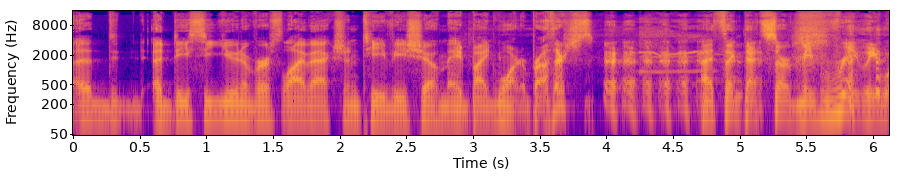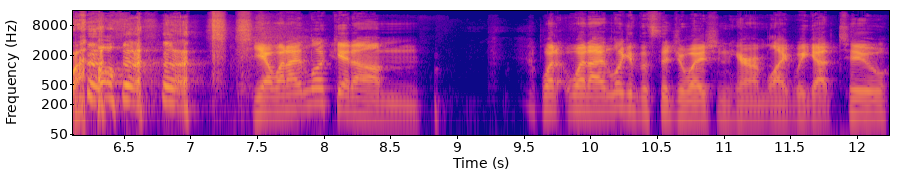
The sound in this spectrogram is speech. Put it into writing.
a DC Universe live action TV show made by Warner Brothers. I think that served me really well. Yeah, when I look at um when when I look at the situation here, I'm like, we got two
